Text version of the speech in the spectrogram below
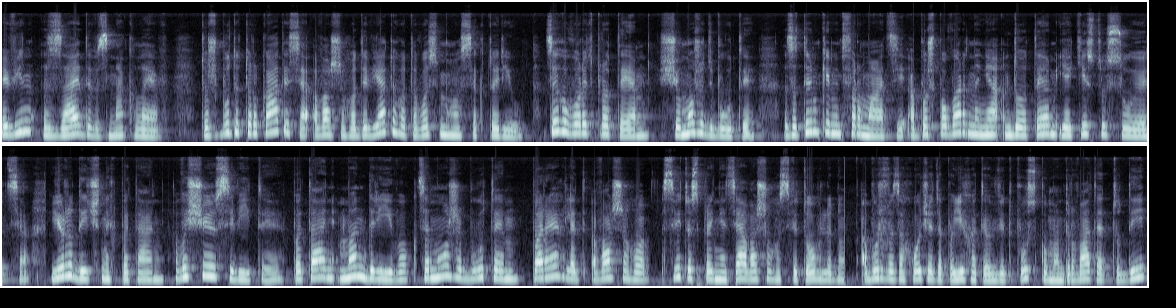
він зайде в знак Лев, тож буде торкатися вашого 9 та 8 секторів. Це говорить про те, що можуть бути затримки в інформації або ж повернення до тем, які стосуються юридичних питань, вищої освіти, питань мандрівок. Це може бути перегляд вашого світосприйняття, вашого світогляду, або ж ви захочете поїхати у відпустку, мандрувати туди,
